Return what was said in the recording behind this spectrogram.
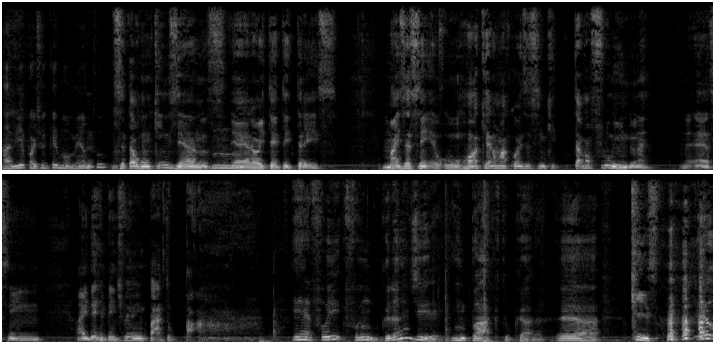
ali a partir daquele momento. Você tava com 15 anos, Uhum. era 83. Mas assim, o rock era uma coisa assim que tava fluindo, né? É assim. Aí de repente veio um impacto. Pá, É, foi, foi um grande impacto, cara. É, quis. Eu,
